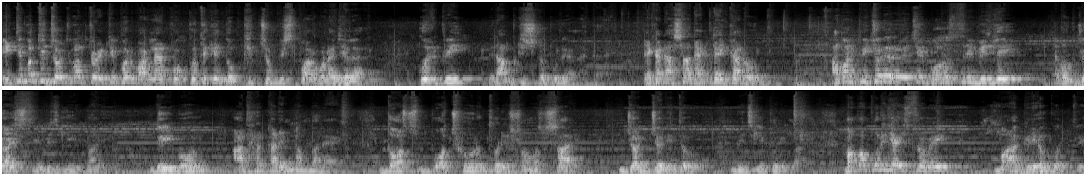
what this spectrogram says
ইতিমধ্যে জজমান টোয়েন্টি ফোর বাংলার পক্ষ থেকে দক্ষিণ চব্বিশ পরগনা জেলার কুলপি রামকৃষ্ণপুর এলাকায়। এখানে আসার একটাই কারণ, আমার পিছনে রয়েছে বনশ্রী বিজলি এবং জয়শ্রী বিজলির বাড়ি। দুই বোন, আধার কার্ডের নাম্বার এক। দশ বছর ধরে সমস্যায় জর্জরিত বিজলি পরিবার। বাবা পরিযায়ী শ্রমিক, মা গৃহকর্ত্রী।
